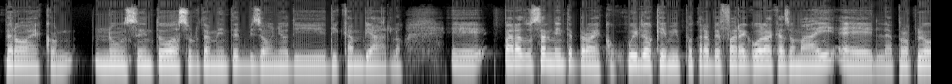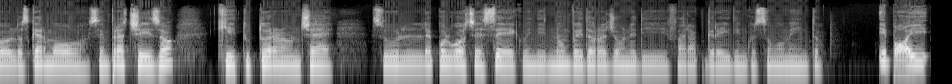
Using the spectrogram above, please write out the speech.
però ecco, non sento assolutamente il bisogno di, di cambiarlo. E paradossalmente, però, ecco, quello che mi potrebbe fare gola casomai è il, proprio lo schermo sempre acceso, che tuttora non c'è sull'Apple Watch SE, quindi non vedo ragione di fare upgrade in questo momento. E poi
